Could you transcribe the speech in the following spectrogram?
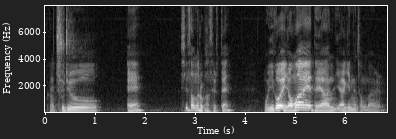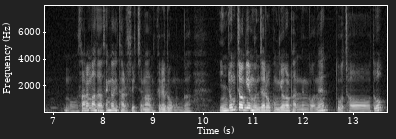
그런 주류의 시선으로 봤을 때 뭐 이거의 영화에 대한 이야기는 정말 뭐 사람마다 생각이 다를 수 있지만 그래도 뭔가 인종적인 문제로 공격을 받는 거는 또 저도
